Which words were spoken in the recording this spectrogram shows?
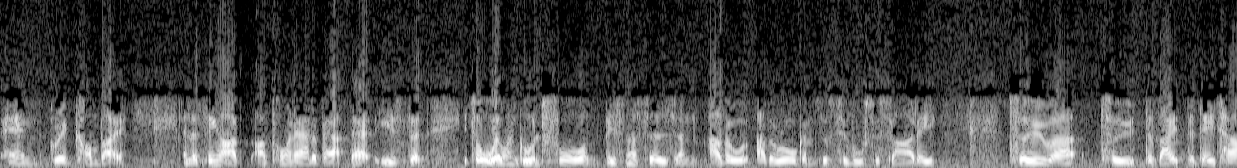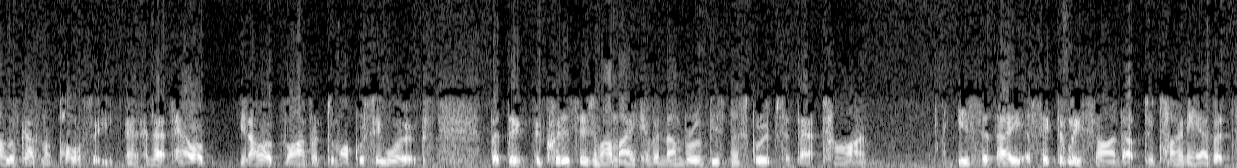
and Greg Combet. And the thing I, I point out about that is that it's all well and good for businesses and other other organs of civil society to uh, to debate the detail of government policy, and, and that's how a you know a vibrant democracy works. But the, the criticism I make of a number of business groups at that time is that they effectively signed up to Tony Abbott's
